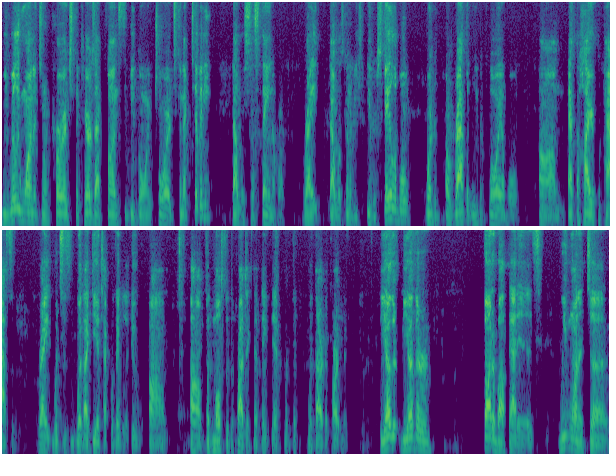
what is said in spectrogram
we really wanted to encourage the CARES Act funds to be going towards connectivity that was sustainable, right? That was going to be either scalable or, or rapidly deployable um, at the higher capacity, right? Which is what IdeaTek was able to do um, um, for most of the projects that they did with, the, with our department. The other, the other thought about that is we wanted to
